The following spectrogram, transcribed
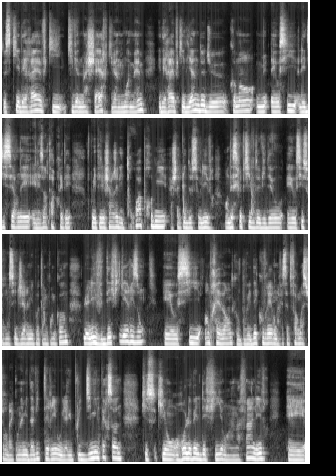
de ce qui est des rêves qui, qui viennent de ma chair, qui viennent de moi-même, et des rêves qui viennent de Dieu, comment, et aussi les discerner et les interpréter. Vous pouvez télécharger les trois premiers chapitres de ce livre en descriptif de vidéo et aussi sur mon site jérémypotin.com. Le livre Défi guérison et aussi en prévente que vous pouvez découvrir. On a fait cette formation avec mon ami David Terry où il a eu plus de 10 000 personnes qui, ont relevé le défi. On en a fait un livre et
